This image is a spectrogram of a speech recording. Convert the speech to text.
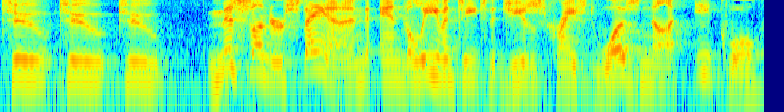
to, to, to misunderstand and believe and teach that Jesus Christ was not equal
